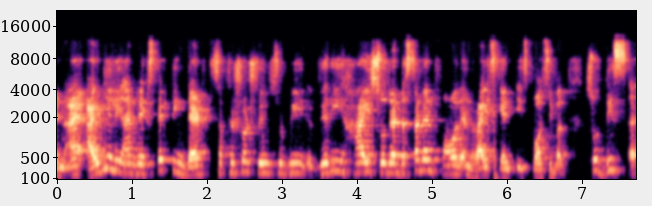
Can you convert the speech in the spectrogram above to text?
And I, ideally, I'm expecting that subthreshold swing should be very high so that the sudden fall and rise can is possible. So this uh,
